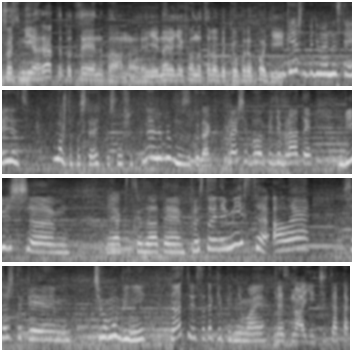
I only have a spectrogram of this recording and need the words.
щось вміє грати, то це непогано. І навіть якщо вона це робить у переході. Конечно, понимаю настроєння. Можна постояти, послухати. Ну, я люблю музику так. Краще було підібрати більш, ем, як сказати, пристойне місце, але все ж таки, чому б і ні? Настрій все-таки піднімає. Не знаю, чи це так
